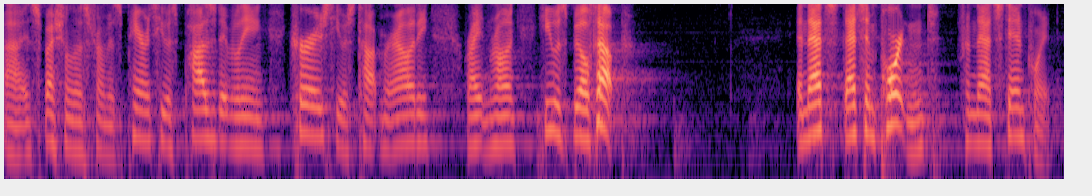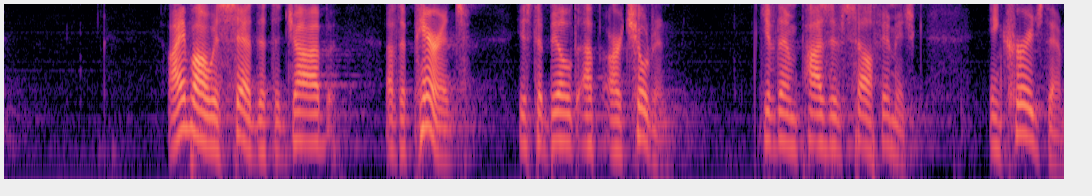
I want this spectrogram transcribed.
uh, and specialness from his parents. He was positively encouraged, he was taught morality, right and wrong. He was built up. And that's, that's important from that standpoint. I've always said that the job of the parent is to build up our children, give them positive self image, encourage them.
